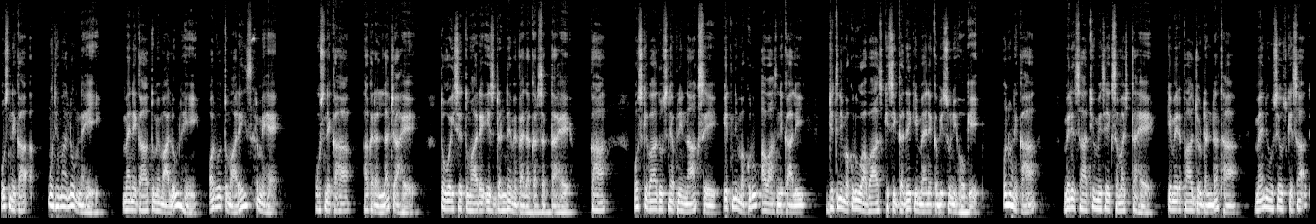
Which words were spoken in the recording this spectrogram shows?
اس نے کہا، مجھے معلوم نہیں۔ میں نے کہا، تمہیں معلوم نہیں اور وہ تمہارے ہی سر میں ہے۔ اس نے کہا، اگر اللہ چاہے تو وہ اسے تمہارے اس ڈنڈے میں پیدا کر سکتا ہے۔ کہا، اس کے بعد اس نے اپنی ناک سے اتنی مکرو آواز نکالی جتنی مکرو آواز کسی گدے کی میں نے کبھی سنی ہوگی۔ انہوں نے کہا، میرے ساتھیوں میں سے ایک سمجھتا ہے کہ میرے پاس جو ڈنڈا تھا میں نے اسے اس کے ساتھ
